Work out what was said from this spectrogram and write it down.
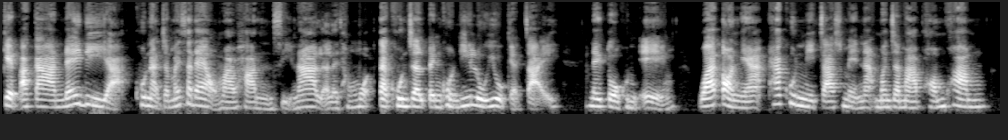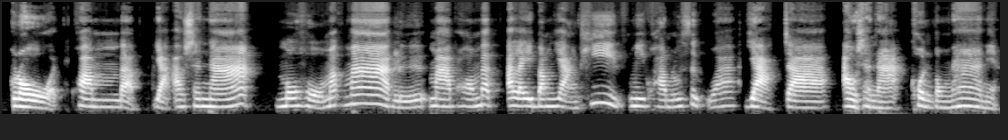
เก็บอาการได้ดีอะคุณอาจจะไม่แสดงออกมาพันสีหน้าหรืออะไรทั้งหมด แต่คุณจะเป็นคนที่รู้อยู่แก่ใจในตัวคุณเอง ว่าตอนนี้ถ้าคุณมี judgment อะมันจะมาพร้อมความโกรธ ความแบบอยากเอาชนะ โมโหมากๆ หรือมาพร้อมแบบอะไรบางอย่างที่มีความรู้สึกว่าอยากจะเอาชนะคนตรงหน้าเนี่ย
